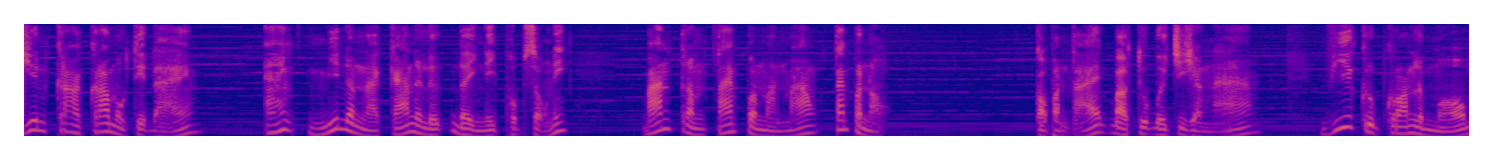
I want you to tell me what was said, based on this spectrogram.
យានក្រោយៗមកទៀតដែរអាចមានដំណើរការនៅលើដីនៃភពសុក្រនេះ បានត្រឹមតែប៉ុន្មានម៉ោងតែប៉ុណ្ណោះក៏ប៉ុន្តែបើទោះបីជាយ៉ាងណា វាគ្រប់គ្រាន់ល្មម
